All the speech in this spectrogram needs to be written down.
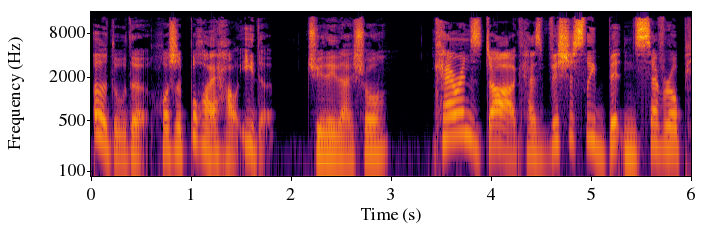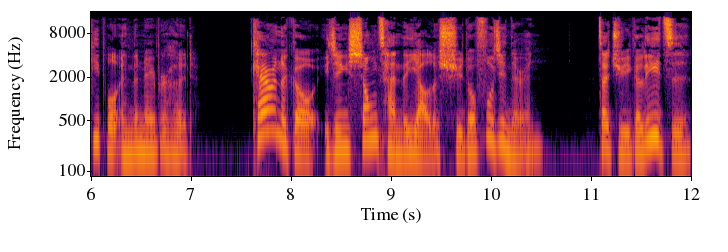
恶毒的或是不怀好意的。举例来说。 Karen's dog has viciously bitten several people in the neighborhood. Karen 的狗已经凶残地咬了许多附近的人。再举一个例子，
